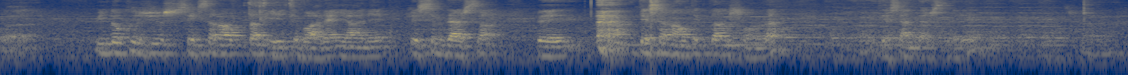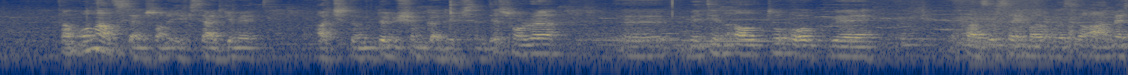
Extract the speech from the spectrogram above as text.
Eee, 1986'dan itibaren yani resim dersi ve desen aldıktan sonra desen dersleri e, tam 16 sene sonra ilk sergimi açtım Dönüşüm Galerisi'nde. Sonra e, Metin Altıok ve Fazıl Sayın Babası Ahmet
